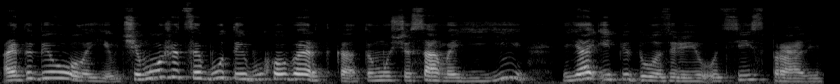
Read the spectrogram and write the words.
а й до біологів. Чи може це бути вуховертка, тому що саме її я і підозрюю у цій справі.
